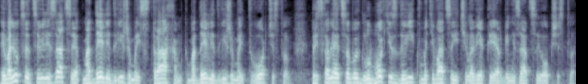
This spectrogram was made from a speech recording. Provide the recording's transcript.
Эволюция цивилизации от модели, движимой страхом, к модели, движимой творчеством, представляет собой глубокий сдвиг в мотивации человека и организации общества.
